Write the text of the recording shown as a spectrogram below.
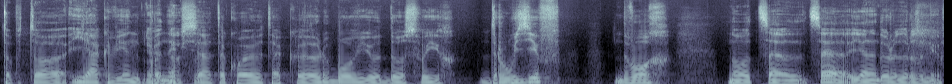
Тобто, як він проникся такою так любов'ю до своїх друзів двох. Ну, це, це я не дуже зрозумів.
